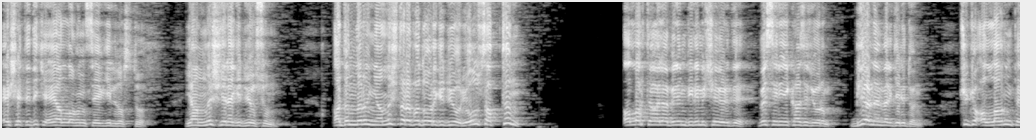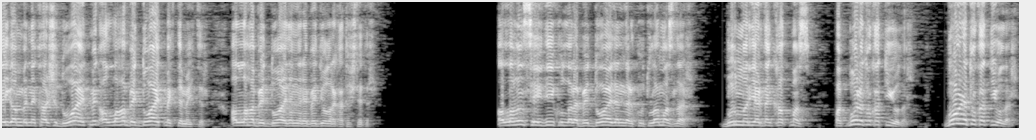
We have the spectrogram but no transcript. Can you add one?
Eşek dedi ki ey Allah'ın sevgili dostu yanlış yere gidiyorsun. Adımların yanlış tarafa doğru gidiyor. Yolu saptın. Allah Teala benim dilimi çevirdi ve seni ikaz ediyorum. Bir an evvel geri dön. Çünkü Allah'ın peygamberine karşı dua etmek Allah'a beddua etmek demektir. Allah'a beddua edenler ebedi olarak ateştedir. Allah'ın sevdiği kullara beddua edenler kurtulamazlar. Burunları yerden kalkmaz. Bak böyle tokat yiyorlar. Böyle tokat yiyorlar.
